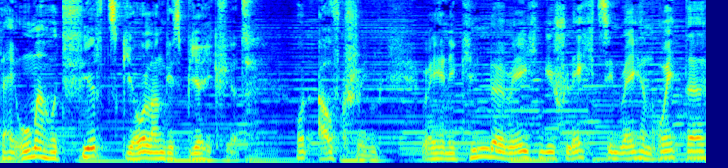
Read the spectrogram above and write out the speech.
Deine Oma hat 40 Jahre lang das Bier geführt. Hat aufgeschrieben, welche Kinder welchen Geschlechts, in welchem Alter,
